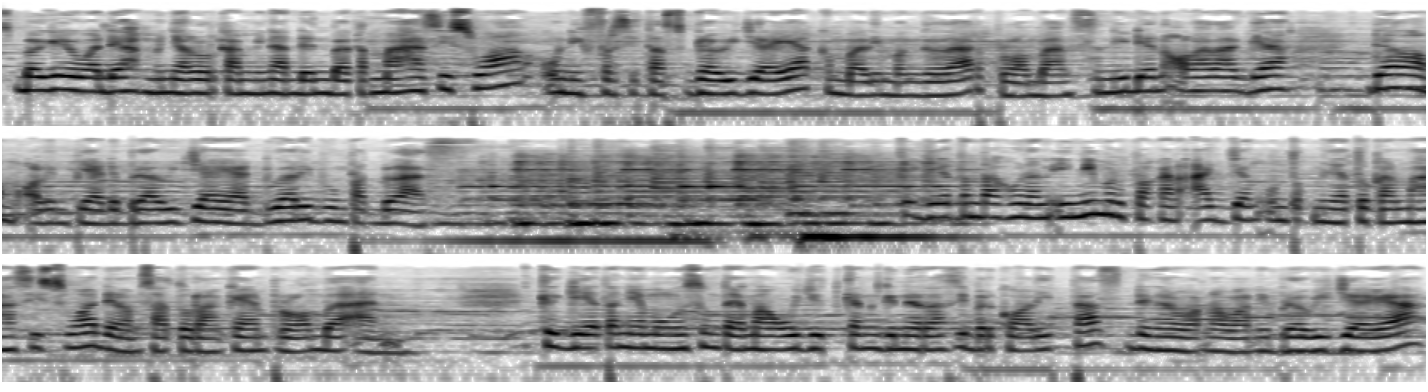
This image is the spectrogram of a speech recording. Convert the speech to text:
Sebagai wadah menyalurkan minat dan bakat mahasiswa, Universitas Brawijaya kembali menggelar perlombaan seni dan olahraga dalam Olimpiade Brawijaya 2014. Kegiatan tahunan ini merupakan ajang untuk menyatukan mahasiswa dalam satu rangkaian perlombaan. Kegiatan yang mengusung tema wujudkan generasi berkualitas dengan warna-warni Brawijaya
